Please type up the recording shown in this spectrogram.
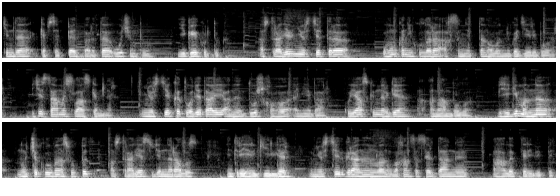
кимде кәпсәппәт барыта учымпу, еге күрдік. Австралия университеттері уғын каникуллары ақсынеттан олонюга дері болар. Ичи самый слас кәмнер. Университетка туалет айы аны душ хохо әме бар. Куяс күннерге анан болу. Биһиги манна нуча клубын аспыппыт Австралия студенттері алус интригергииллер университет гранынлан улахан сасыр даңы ахалык теребиппет.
